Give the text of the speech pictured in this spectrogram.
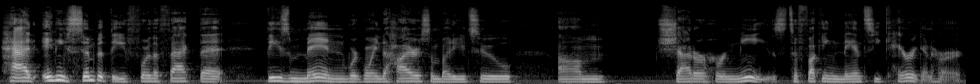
had any sympathy for the fact that these men were going to hire somebody to um shatter her knees to fucking nancy kerrigan her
